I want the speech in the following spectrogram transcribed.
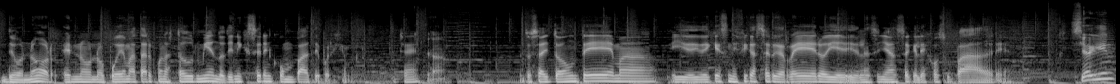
de honor. Él no, no puede matar cuando está durmiendo, tiene que ser en combate, por ejemplo. Entonces hay todo un tema y de, de qué significa ser guerrero y de la enseñanza que le dejó su padre. Si alguien,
